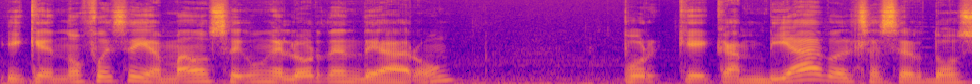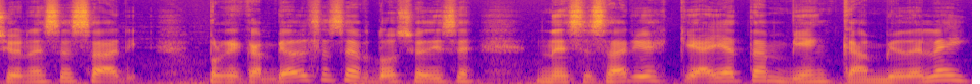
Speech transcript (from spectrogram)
y que no fuese llamado según el orden de Aarón? Porque cambiado el sacerdocio necesario, porque cambiado el sacerdocio dice, necesario es que haya también cambio de ley.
